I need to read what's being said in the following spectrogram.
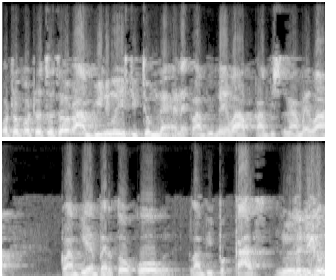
Padha-padha dodol klambi niku wis didum nek klambi mewah, klambi setengah mewah, kelambi emper toko, kelambi bekas, lho niku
